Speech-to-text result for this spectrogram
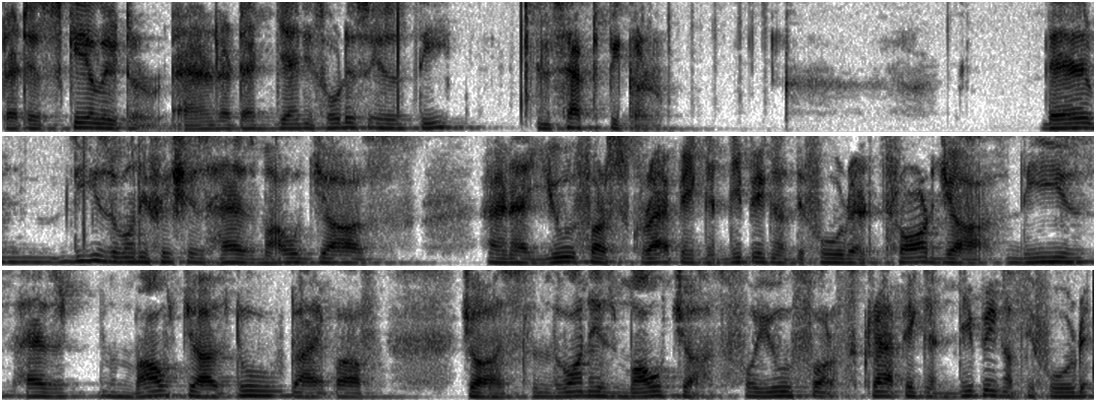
that is scale eater, and Tanganicodus is the insect picker. There, these bony fishes has mouth jaws and are used for scraping and nipping of the food and throat jaws. These has mouth jaws, two type of jaws. One is mouth jaws for use for scraping and nipping of the food,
